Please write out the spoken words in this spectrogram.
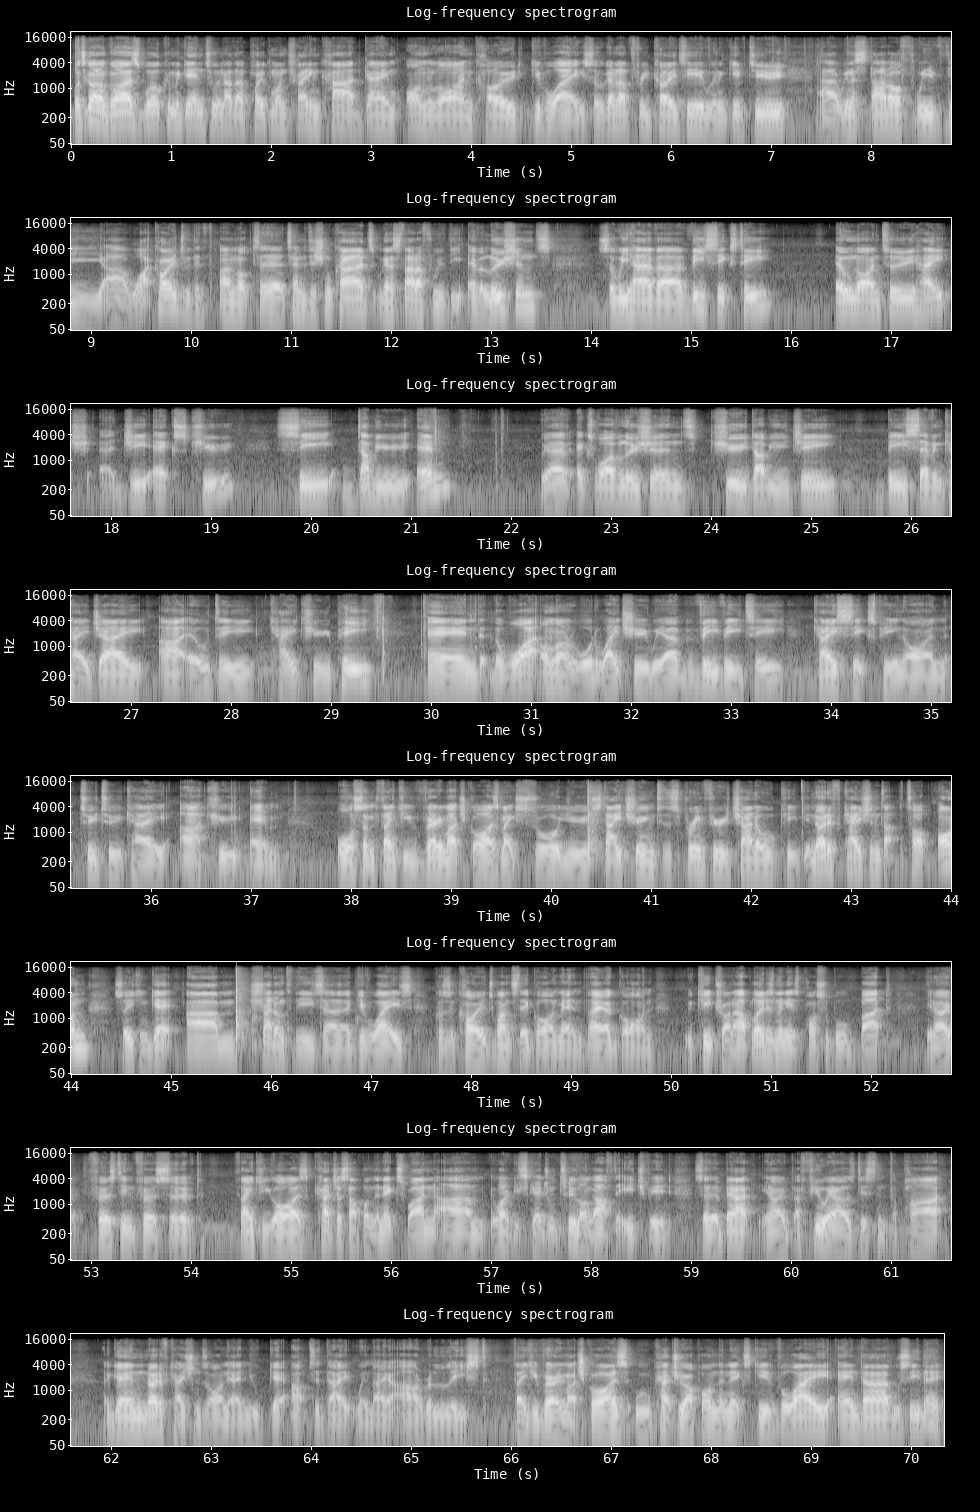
What's going on guys? Welcome again to another Pokemon trading card game online code giveaway. So we've got another three codes here we're going to give to you. Uh, we're going to start off with the uh, white codes with the unlocked uh, 10 additional cards. We're going to start off with the evolutions. So we have uh, V6T, L92H, uh, GXQ, CWM. We have XY evolutions, QWG, B7KJ, RLD, KQP and the white online reward awaits you. We have VVT, K6P9, 22K, RQM. Awesome. Thank you very much, guys. Make sure you stay tuned to the Supreme Fury channel. Keep your notifications up the top on so you can get um, straight onto these uh, giveaways because the codes, once they're gone, man, they are gone. We keep trying to upload as many as possible, but, you know, first in, first served. Thank you guys. Catch us up on the next one. Um, it won't be scheduled too long after each vid. So about, you know, a few hours distant apart. Again, notifications on and you'll get up to date when they are released. Thank you very much, guys. We'll catch you up on the next giveaway and uh, we'll see you there.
